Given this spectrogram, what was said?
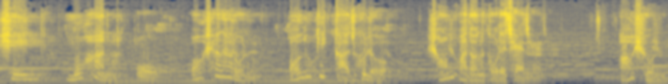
সেই মহান ও অসাধারণ অলৌকিক কাজগুলো সম্পাদন করেছেন। আসুন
